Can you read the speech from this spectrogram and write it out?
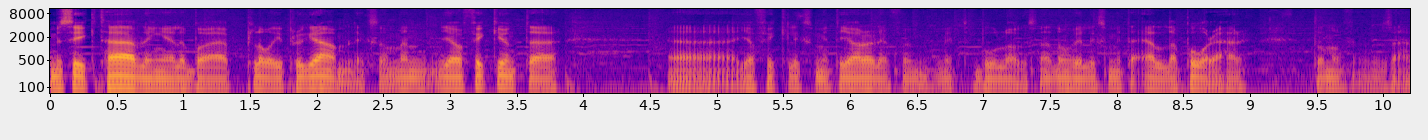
musiktävling eller bara plojprogram liksom. Men jag fick ju inte eh, jag fick liksom inte göra det för mitt bolag. Så de vill liksom inte elda på det här. De så här,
